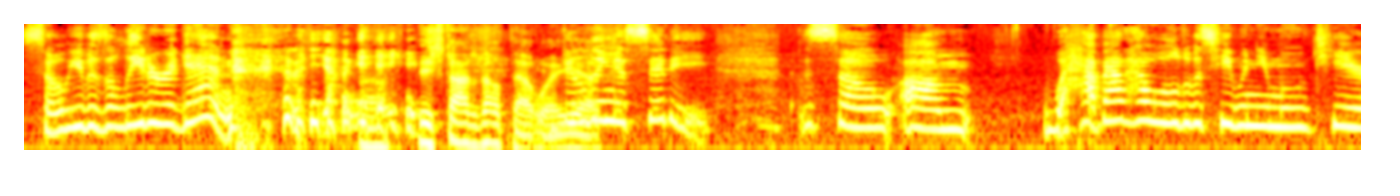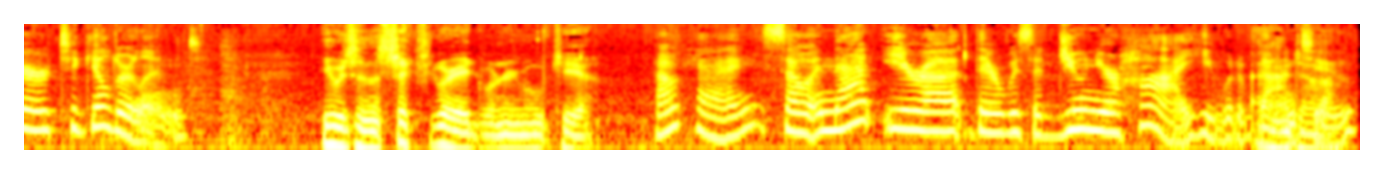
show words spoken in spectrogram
So he was a leader again at a young Uh, age. he started out that way. building yes. a city. So, um, how about how old was he when you moved here to Guilderland? He was in the sixth grade when we moved here. Okay, so in that era, there was a junior high he would have gone And, uh, to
